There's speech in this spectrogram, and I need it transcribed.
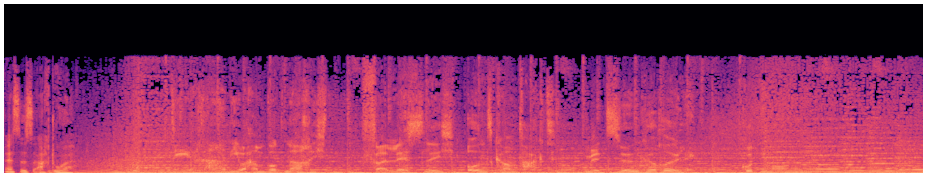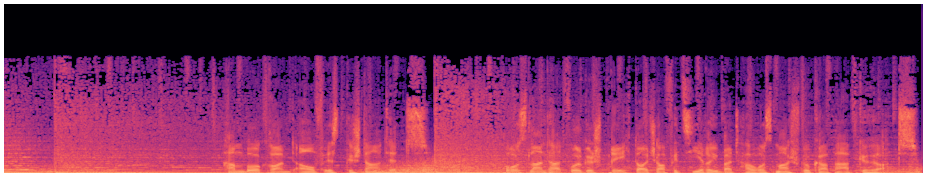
Es ist 8 Uhr. Die Radio Hamburg Nachrichten. Verlässlich und kompakt. Mit Sönke Röhling. Guten Morgen. Hamburg räumt auf, ist gestartet. Russland hat wohl Gespräch deutscher Offiziere über Taurus Marschflugkörper abgehört.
